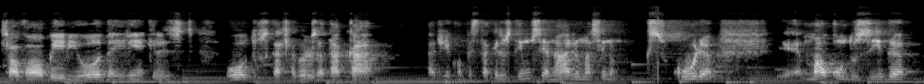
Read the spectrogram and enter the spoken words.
salvar o Baby Yoda e vem aqueles outros caçadores atacar a de recompensa que eles um cenário, uma cena escura, é, mal conduzida,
